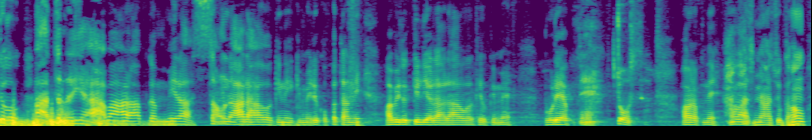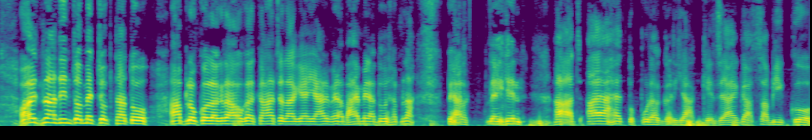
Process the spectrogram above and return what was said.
तो आज चल रही है हवा आपका मेरा साउंड आ रहा होगा कि नहीं, कि मेरे को पता नहीं। अभी तो क्लियर आ रहा होगा क्योंकि मैं पूरे अपने जोश और अपने आवाज़ में आ चुका हूँ। और इतना दिन तो मैं चुप था तो आप लोग को लग रहा होगा, कहाँ चला गया यार मेरा भाई, मेरा दोस्त अपना प्यार। लेकिन आज आया है तो पूरा गरिया के जाएगा सभी को।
